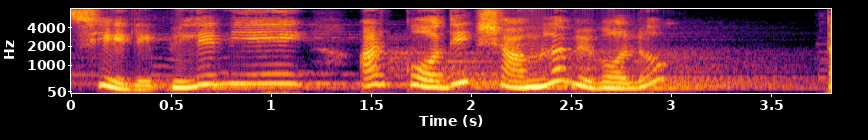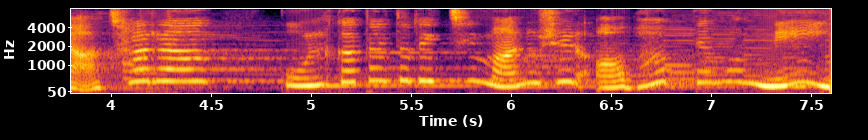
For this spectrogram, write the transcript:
ছেলে পিলে নিয়ে আর কদিক সামলাবে বলো? তাছাড়া কলকাতায় তো দেখছি মানুষের অভাব তেমন নেই।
